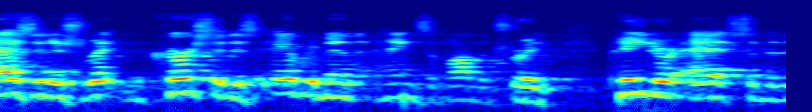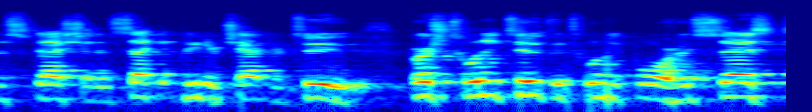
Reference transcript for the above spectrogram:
as it is written, Cursed is every man that hangs upon the tree. Peter adds to the discussion in 2 Peter chapter 2, verse 22 through 24, who says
